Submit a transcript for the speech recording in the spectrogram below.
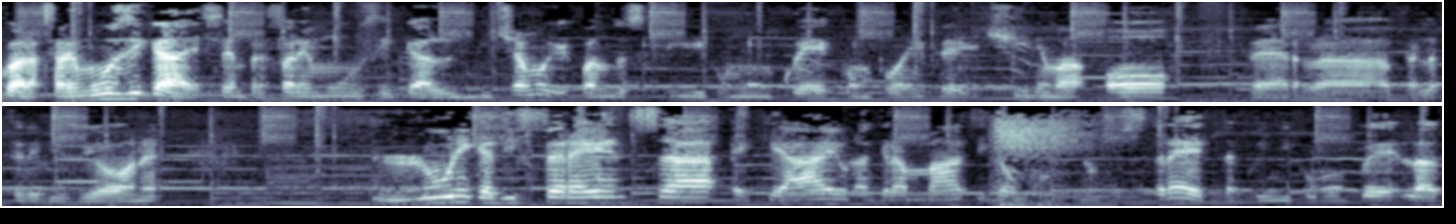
Guarda, fare musica è sempre fare musica. Diciamo che quando scrivi comunque e componi per il cinema o per, eh, per la televisione, l'unica differenza è che hai una grammatica un pochino più stretta, quindi comunque la,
